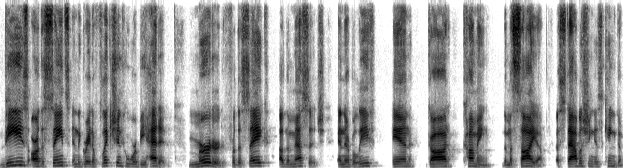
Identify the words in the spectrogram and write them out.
These are the saints in the great affliction who were beheaded, murdered for the sake of the message and their belief in God coming, the Messiah, establishing his kingdom.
